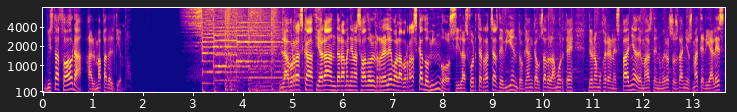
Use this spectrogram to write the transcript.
Vistazo ahora al mapa del tiempo. La borrasca Ciarán dará mañana sábado el relevo a la borrasca Domingos y las fuertes rachas de viento que han causado la muerte de una mujer en España, además de numerosos daños materiales,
